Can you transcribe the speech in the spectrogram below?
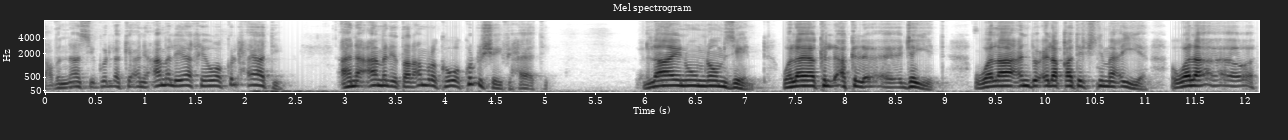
بعض الناس يقول لك يعني عملي يا أخي هو كل حياتي. أنا عملي طال عمرك هو كل شيء في حياتي. لا ينوم نوم زين ولا يأكل أكل آه، جيد ولا عنده علاقات اجتماعية ولا آه،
